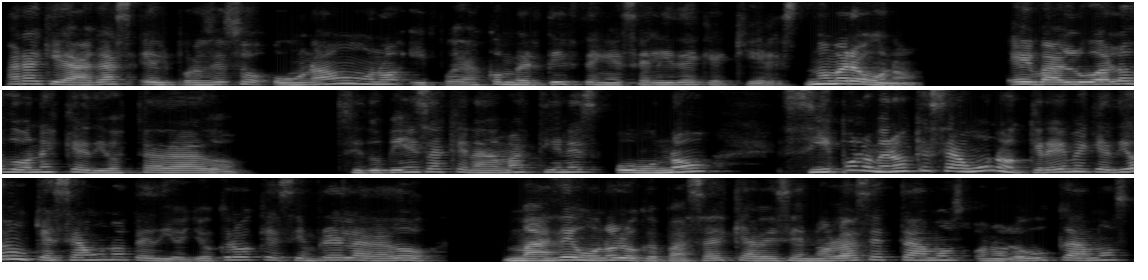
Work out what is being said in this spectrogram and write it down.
para que hagas el proceso uno a uno y puedas convertirte en ese líder que quieres. Número uno, evalúa los dones que Dios te ha dado. Si tú piensas que nada más tienes uno, sí, por lo menos que sea uno, créeme que Dios, aunque sea uno, te dio. Yo creo que siempre le ha dado más de uno. Lo que pasa es que a veces no lo aceptamos o no lo buscamos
